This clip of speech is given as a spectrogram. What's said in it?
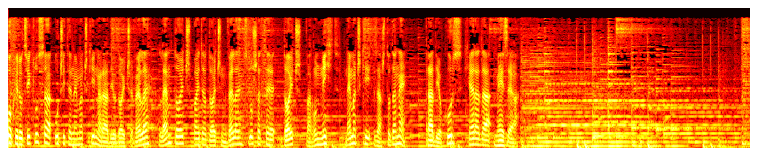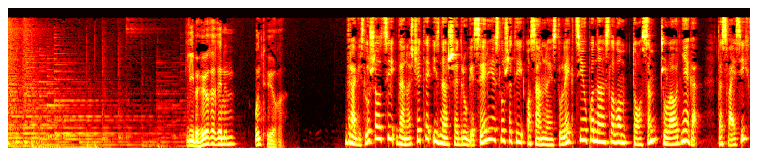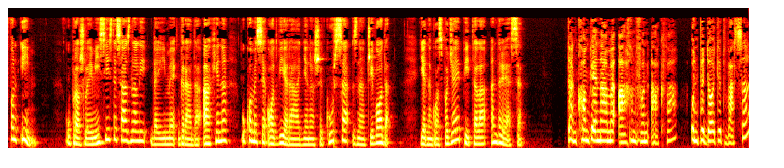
U okviru ciklusa učite nemački na radiju Deutsche Welle, Lern Deutsch bei der Deutschen Welle, slušate Deutsch warum nicht, nemački zašto da ne, radio kurs Herada Mezea. Liebe Hörerinnen und Hörer. Dragi slušalci, danas ćete iz naše druge serije slušati 18. lekciju pod naslovom To sam čula od njega – Das weiß ich von ihm. U prošloj emisiji ste saznali da ime grada Ahena u kome se odvija radnja našeg kursa znači voda. Jedna gospođa je pitala Andreasa. dan kommt der Name Aachen von Aqua und bedeutet Wasser?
